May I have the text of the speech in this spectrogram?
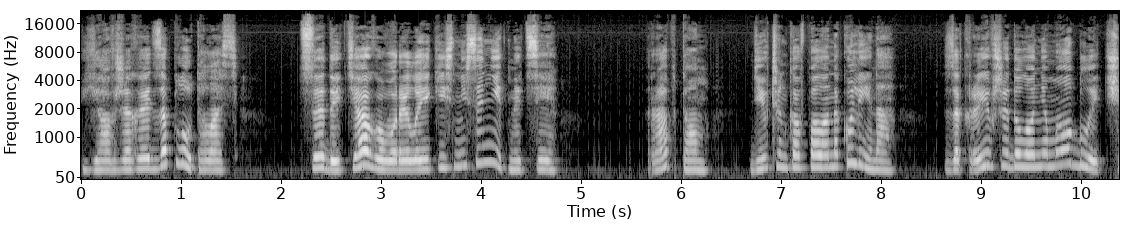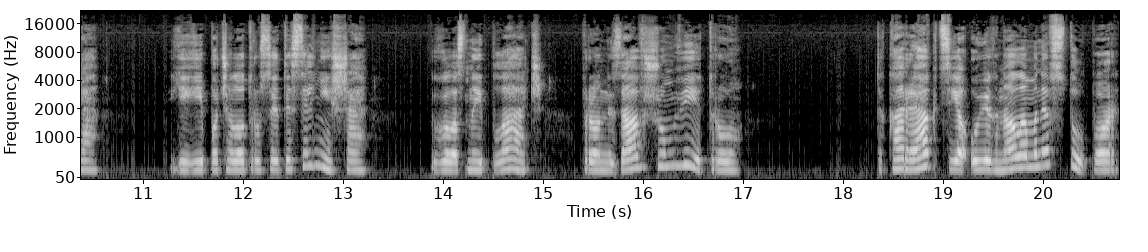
Я вже геть заплуталась. Це дитя говорило якісь нісенітниці. Раптом дівчинка впала на коліна, закривши долонями обличчя. Її почало трусити сильніше. Голосний плач пронизав шум вітру. Така реакція увігнала мене в ступор.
